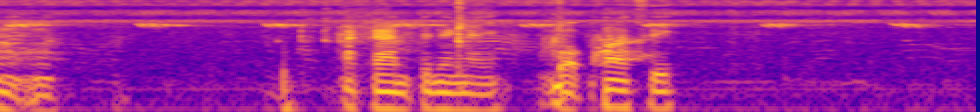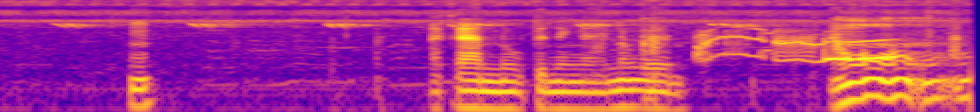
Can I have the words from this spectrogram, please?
อ่าอาการเป็นยังไง บอกพ่อสิหึอาการหนูเป็นยังไงน้องเอิญเอาเอา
